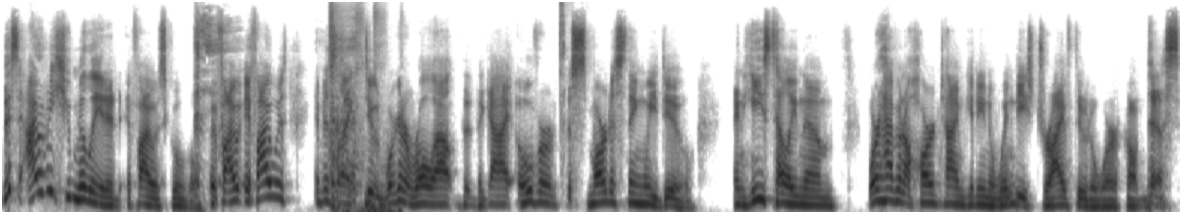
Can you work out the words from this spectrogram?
this, I would be humiliated if I was Google. If I if I was, if it's like, dude, we're gonna roll out the, the guy over the smartest thing we do, and he's telling them we're having a hard time getting a Wendy's drive-through to work on this.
